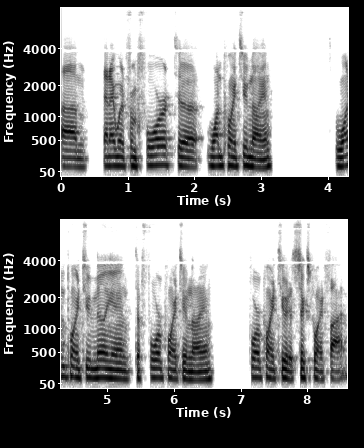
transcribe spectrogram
Um, then I went from four to 1.2 million, 1.2 million to 4.2 million, 4.2 to 6.5.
